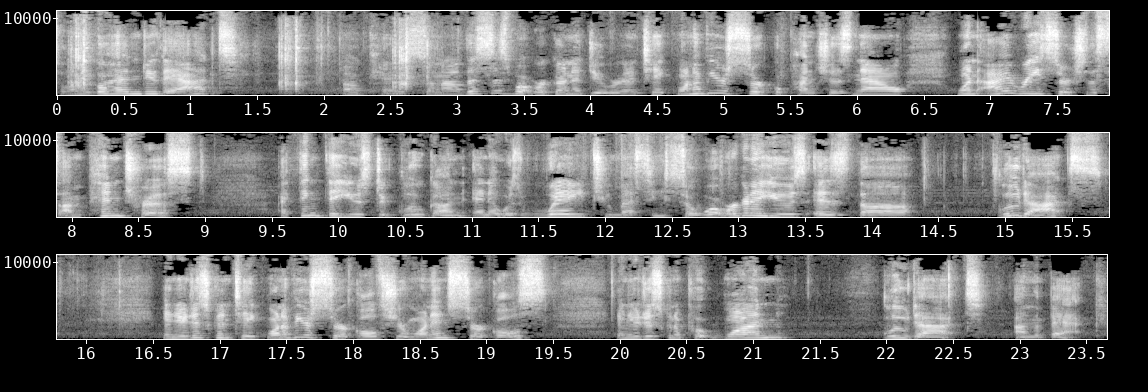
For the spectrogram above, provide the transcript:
So let me go ahead and do that. Okay, so now this is what we're going to do. We're going to take one of your circle punches. Now, when I researched this on Pinterest, I think they used a glue gun and it was way too messy. So what we're going to use is the glue dots. And you're just going to take one of your circles, your one inch circles, and you're just going to put one glue dot on the back.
